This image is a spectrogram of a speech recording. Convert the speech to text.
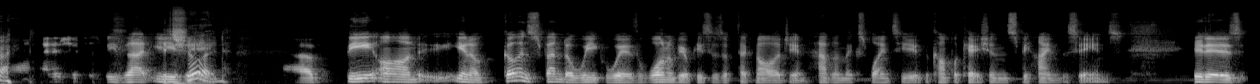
right. And it should just be that easy. It should. Uh, be on, you know, go and spend a week with one of your pieces of technology and have them explain to you the complications behind the scenes. It is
